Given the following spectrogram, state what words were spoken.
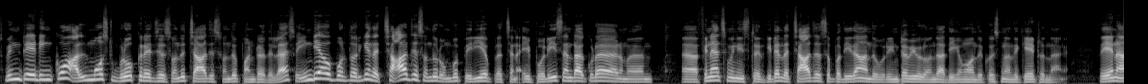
ஸ்விங் ட்ரேடிங்க்கும் ஆல்மோஸ்ட் ப்ரோக்கரேஜஸ் வந்து சார்ஜஸ் வந்து பண்ணுறதில்ல ஸோ இந்தியாவை பொறுத்த வரைக்கும் இந்த சார்ஜஸ் வந்து ரொம்ப பெரிய பிரச்சனை. இப்போ ரீசெண்டாக கூட நம்ம ஃபினான்ஸ் மினிஸ்டர் கிட்ட இந்த சார்ஜஸை பற்றி தான் அந்த ஒரு இன்டர்வியூவில் வந்து அதிகமாக வந்து கொஸ்டின் வந்து கேட்டிருந்தாங்க. ஏன்னா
